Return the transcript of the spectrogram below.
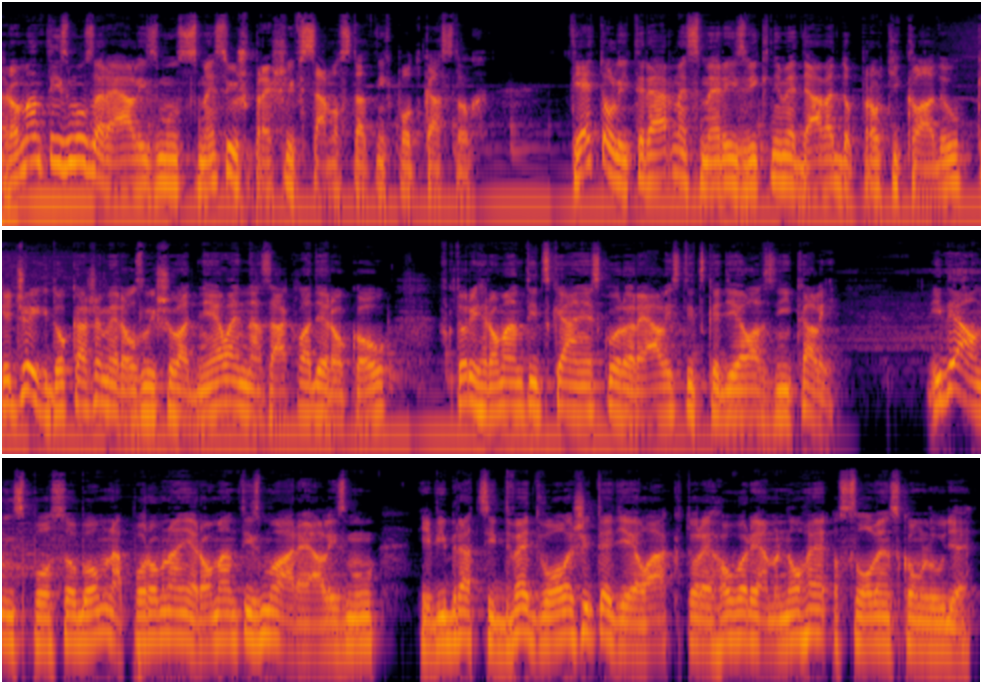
Romantizmus a realizmus sme si už prešli v samostatných podcastoch – tieto literárne smery zvykneme dávať do protikladu, keďže ich dokážeme rozlišovať nielen na základe rokov, v ktorých romantické a neskôr realistické diela vznikali. Ideálnym spôsobom na porovnanie romantizmu a realizmu je vybrať si dve dôležité diela, ktoré hovoria mnohé o slovenskom ľude.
